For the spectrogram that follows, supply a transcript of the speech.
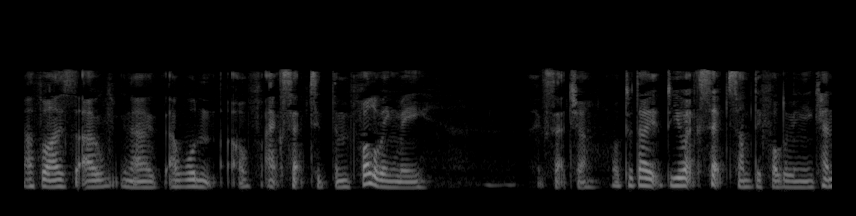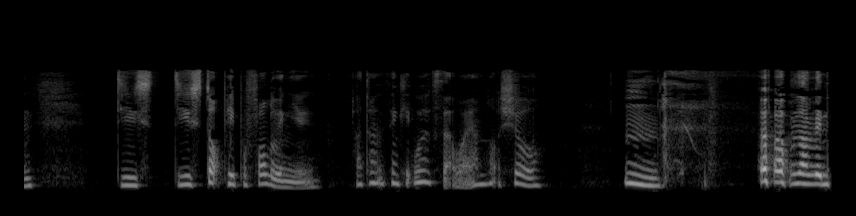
Otherwise, I you know I wouldn't have accepted them following me, etc. Or do they? Do you accept somebody following you? Can do you do you stop people following you? I don't think it works that way. I'm not sure. Hmm. I'm having.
